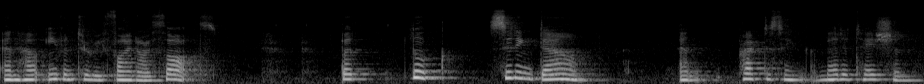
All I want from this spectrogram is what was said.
and how even to refine our thoughts. But look, sitting down and practicing meditation,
